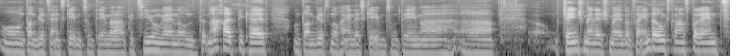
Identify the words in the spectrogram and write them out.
Und dann wird es eins geben zum Thema Beziehungen und Nachhaltigkeit. Und dann wird es noch eines geben zum Thema äh, Change Management und Veränderungstransparenz.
